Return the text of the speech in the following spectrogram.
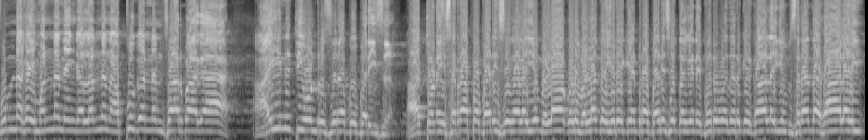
புன்னகை மன்னன் எங்கள் அண்ணன் அப்பு கண்ணன் சார்பாக ஐநூத்தி ஒன்று சிறப்பு பரிசு. அத்துணை சிறப்பு பரிசுகளையும் விழாக்குழு வழங்க இருக்கின்ற பரிசு தொகையினை பெறுவதற்கு காளையும் சிறந்த காளை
